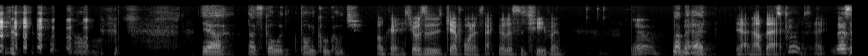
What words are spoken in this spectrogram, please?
no. Yeah, let's go with Tony Kukoc. Okay, 就是 Jeff Hornacek 得了十七分。Yeah, not bad. Yeah, not bad. That's good. That's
